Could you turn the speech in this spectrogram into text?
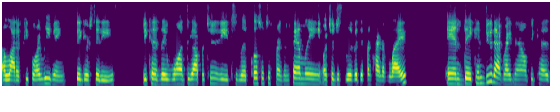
a lot of people are leaving bigger cities because they want the opportunity to live closer to friends and family or to just live a different kind of life. And they can do that right now because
